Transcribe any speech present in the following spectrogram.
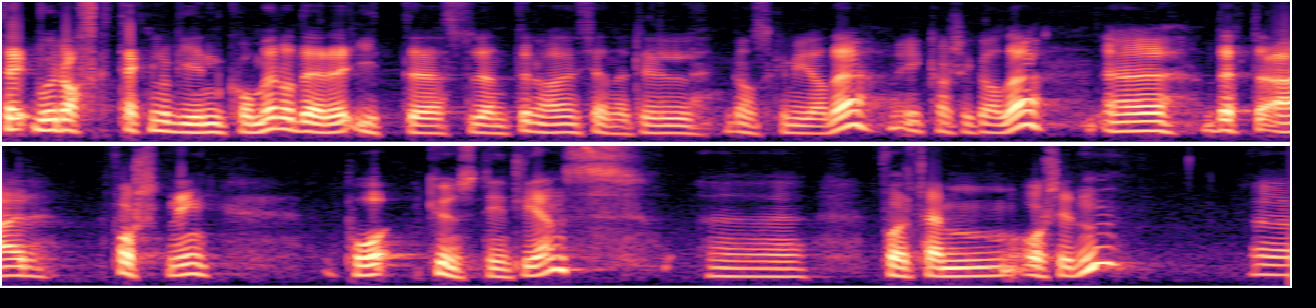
te, hvor raskt teknologien kommer. og Dere IT-studenter kjenner til ganske mye av det. Kanskje ikke alle. Eh, dette er forskning på kunstig intelligens eh, for fem år siden. Eh,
